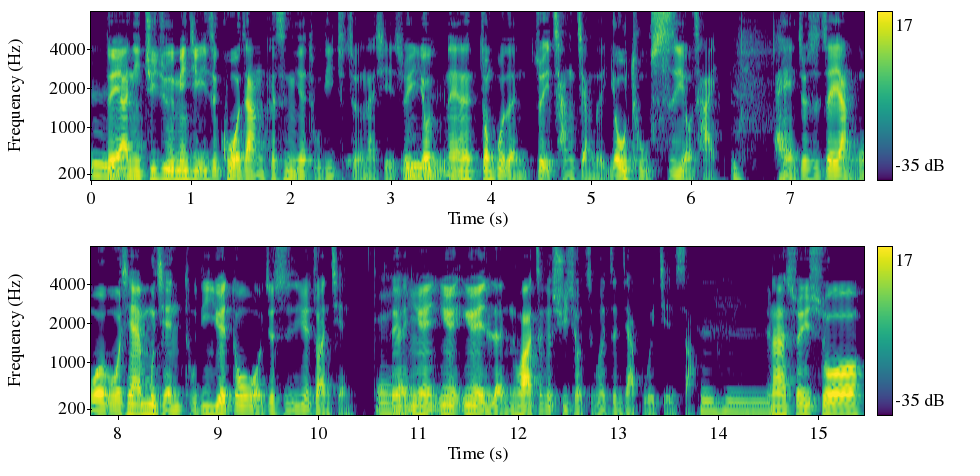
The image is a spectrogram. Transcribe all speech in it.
嗯，对啊，你居住的面积一直扩张，可是你的土地就只有那些，所以有人家中国人最常讲的有土私有财。嗯嘿，就是这样。我我现在目前土地越多，我就是越赚钱。对，对，因为因为因为人的话，这个需求只会增加，不会减少。嗯哼。那所以说，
